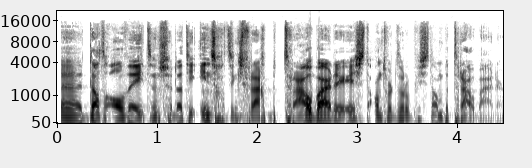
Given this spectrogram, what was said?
eh, dat al weten, zodat die inschattingsvraag betrouwbaarder is. De antwoord erop is dan betrouwbaarder.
